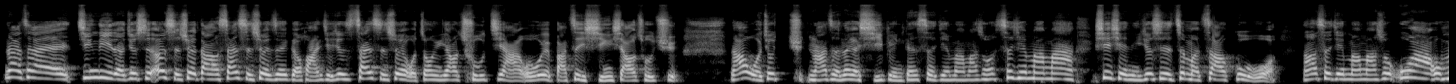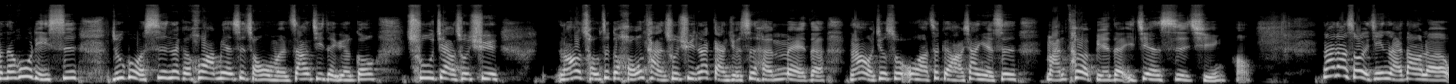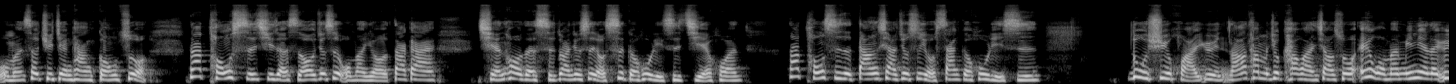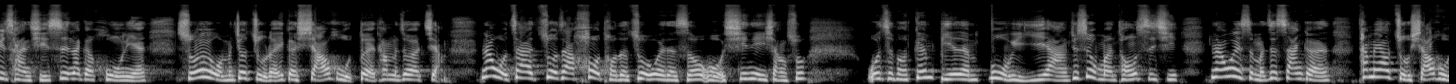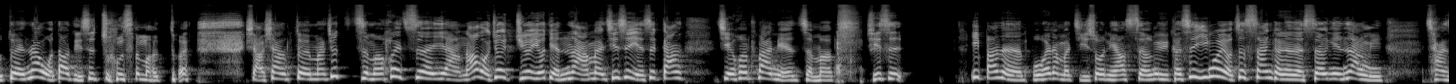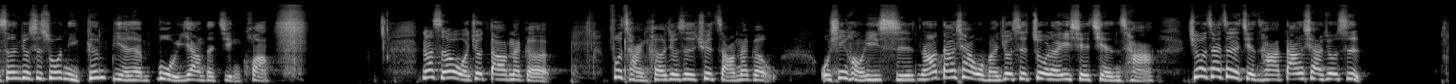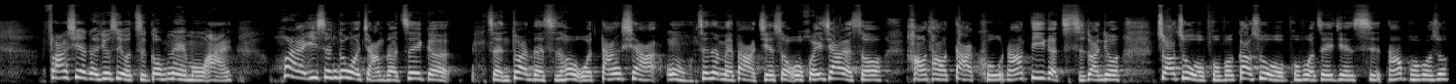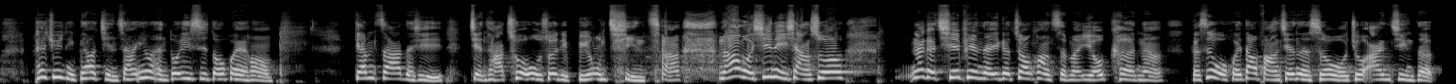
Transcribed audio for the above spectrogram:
那在经历了就是二十岁到三十岁这个环节，就是三十岁我终于要出嫁，我也把自己行销出去。然后我就去拿着那个喜饼跟舍监妈妈说：“舍监妈妈，谢谢你，就是这么照顾我。”然后舍监妈妈说：“哇，我们的护理师，如果是那个画面是从我们彰基的员工出嫁出去，然后从这个红毯出去，那感觉是很美的。”然后我就说：“哇，这个好像也是蛮特别的一件事情。”好，那那时候已经来到了我们社区健康工作。那同时期的时候，就是我们有大概前后的时段，就是有四个护理师结婚。那同时的当下，就是有三个护理师陆续怀孕，然后他们就开玩笑说：“诶，我们明年的预产期是那个虎年，所以我们就组了一个小虎队。”他们就要讲。那我在坐在后头的座位的时候，我心里想说。我怎么跟别人不一样？就是我们同时期，那为什么这三个人他们要组小虎队？那我到底是组什么队？小象队吗？就怎么会这样？然后我就觉得有点纳闷。其实也是刚结婚半年，怎么其实一般的人不会那么急说你要生育，可是因为有这三个人的声音，让你产生就是说你跟别人不一样的境况。那时候我就到那个妇产科，就是去找那个。吴新红医师，然后当下我们就是做了一些检查，结果在这个检查当下就是发现了就是有子宫内膜癌。后来医生跟我讲的这个诊断的时候，我当下嗯真的没办法接受。我回家的时候嚎啕大哭，然后第一个时段就抓住我婆婆，告诉我婆婆这件事。然后婆婆说：“佩君，你不要紧张，因为很多医师都会吼检查的是检查错误，所以你不用紧张。” 然后我心里想说。那个切片的一个状况怎么有可能？可是我回到房间的时候，我就安静的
